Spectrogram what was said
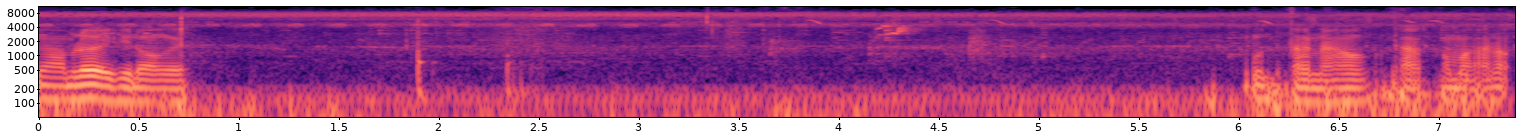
งามเลยพี่น้องเลยอุ่นทางหนาวทางเข้ามาเนาะ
